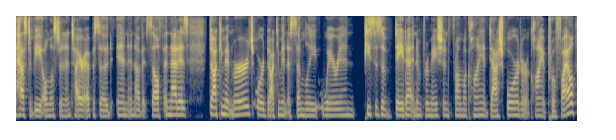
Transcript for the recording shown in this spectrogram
has to be almost an entire episode in and of itself. And that is document merge or document assembly, wherein pieces of data and information from a client dashboard or a client profile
